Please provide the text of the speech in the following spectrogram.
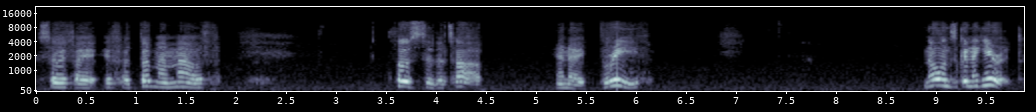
So if I if I put my mouth close to the top and I breathe, no one's gonna hear it.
